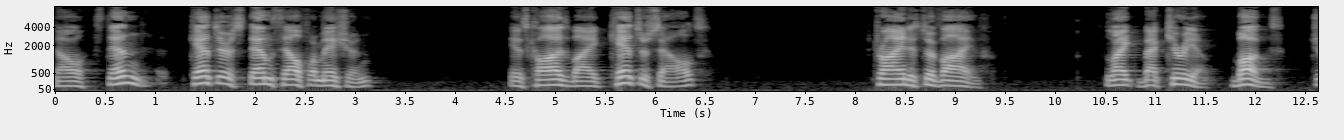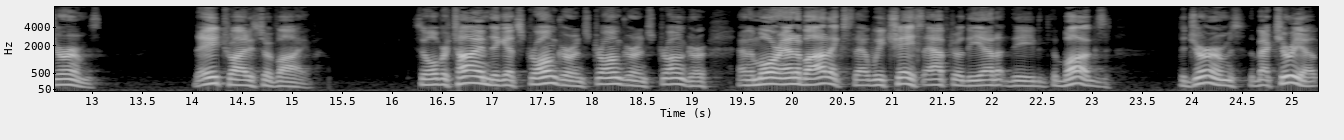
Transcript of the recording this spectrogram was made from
Now, stem, cancer stem cell formation is caused by cancer cells trying to survive, like bacteria, bugs, germs. They try to survive. So over time, they get stronger and stronger and stronger, and the more antibiotics that we chase after the, the, the bugs, the germs, the bacteria,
